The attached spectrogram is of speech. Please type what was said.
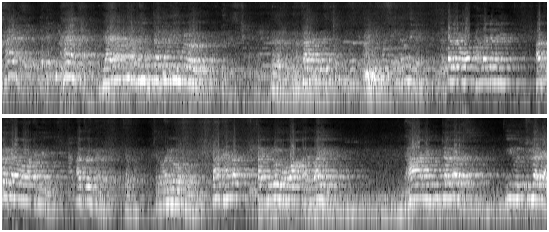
खायचं खायचं व्यायाम आणि उठाचा वेळी मुळावली आता ओवा खाल्ला की नाही हात वर करा ओवा खाल्लेला हात वर करा चला, सर्वांनी ओवा खाल्ला का खाल्ला दहा किलो ओवा हलवाई दहा लिंबूचा रस तीन वस्तू झाल्या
